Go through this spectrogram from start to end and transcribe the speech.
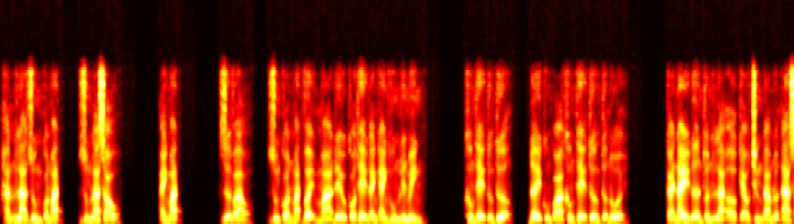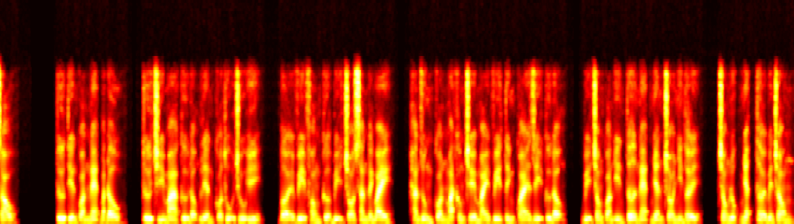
hắn là dùng con mắt dùng là sáu. Ánh mắt. Dựa vào dùng con mắt vậy mà đều có thể đánh anh hùng liên minh. Không thể tưởng tượng đây cũng quá không thể tưởng tượng nổi. Cái này đơn thuần là ở kéo chứng đàm luận a sáu. Từ tiến quán net bắt đầu từ trí ma cử động liền có thụ chú ý bởi vì phòng cửa bị chó săn đánh bay, hắn dùng con mắt khống chế máy vi tính quái dị cử động, bị trong quán internet nhân cho nhìn thấy, trong lúc nhất thời bên trong,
